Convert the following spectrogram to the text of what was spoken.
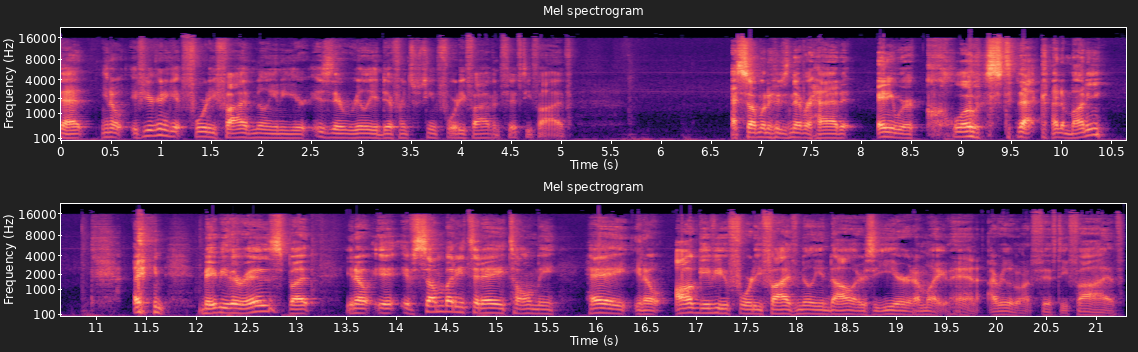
that, you know, if you're going to get 45 million a year, is there really a difference between 45 and 55? as someone who's never had anywhere close to that kind of money, I mean, maybe there is, but you know, if, somebody today told me, "Hey, you know, I'll give you forty-five million dollars a year," and I'm like, "Man, I really want fifty-five,"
